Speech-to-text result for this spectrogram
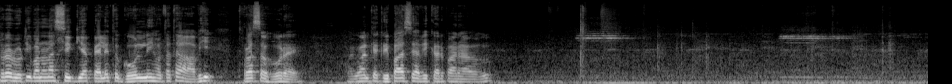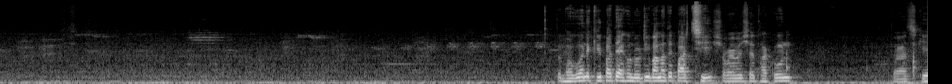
थोड़ा रोटी बनाना सीख गया। पहले तो गोल नहीं होता था, अभी थोड़ा सा हो रहा है। भगवान की कृपा से अभी कर पा रहा हूँ। তো ভগবানের কৃপাতে এখন রুটি বানাতে পারছি। সবাই আমার সাথে থাকুন। তো আজকে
